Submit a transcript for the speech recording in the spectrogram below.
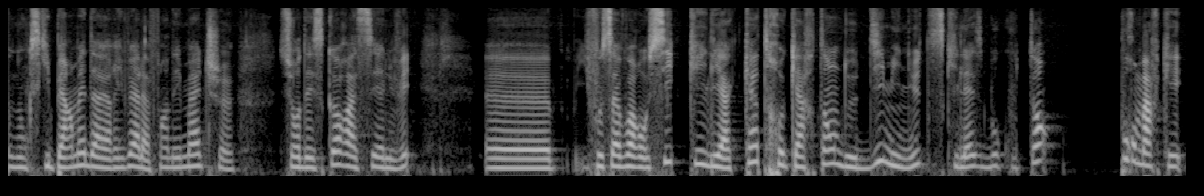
Donc, ce qui permet d'arriver à la fin des matchs sur des scores assez élevés. Il faut savoir aussi qu'il y a 4 cartons de 10 minutes, ce qui laisse beaucoup de temps pour marquer.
